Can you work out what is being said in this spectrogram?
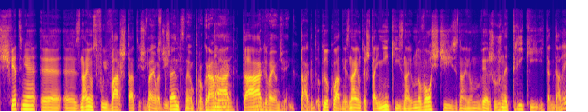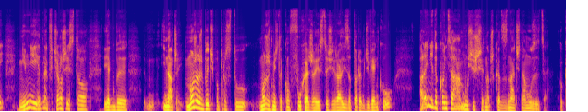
świetnie e, e, znają swój warsztat. Jeśli znają chodzi... sprzęt, znają programy, tak, tak, nagrywają dźwięk. Tak, dokładnie. Znają też tajniki, znają nowości, znają, wiesz, różne triki i tak dalej. Niemniej jednak wciąż jest to jakby mm, inaczej. Możesz być po prostu, możesz mieć taką fuchę, że jesteś realizatorem dźwięku, ale nie do końca musisz się na przykład znać na muzyce. ok?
